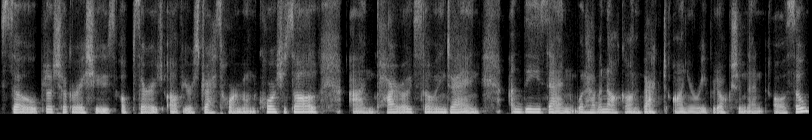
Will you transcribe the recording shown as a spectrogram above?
So blood sugar issues upsurge of your stress hormone cortisol and thyroid slowing down. And these then will have a knock-on effect on your reproduction then also.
